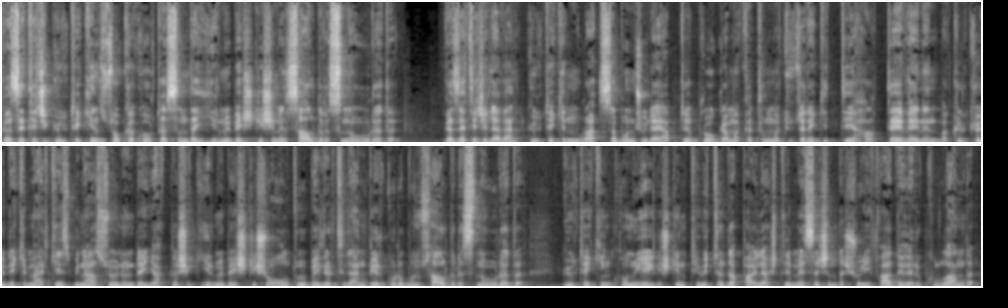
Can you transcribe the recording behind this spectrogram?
Gazeteci Gültekin sokak ortasında 25 kişinin saldırısına uğradı. Gazeteci Levent Gültekin Murat Sabuncu ile yaptığı programa katılmak üzere gittiği Halk TV'nin Bakırköy'deki merkez binası önünde yaklaşık 25 kişi olduğu belirtilen bir grubun saldırısına uğradı. Gültekin konuya ilişkin Twitter'da paylaştığı mesajında şu ifadeleri kullandı.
